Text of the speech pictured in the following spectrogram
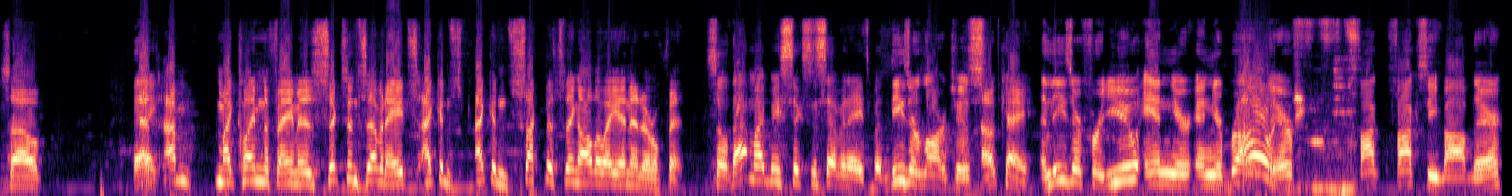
so that- I'm my claim to fame is six and seven eighths. I can I can suck this thing all the way in and it'll fit. So that might be six and seven eighths, but these are largest, Okay. and these are for you and your and your brother Oh. there, Fo- Foxy Bob there.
